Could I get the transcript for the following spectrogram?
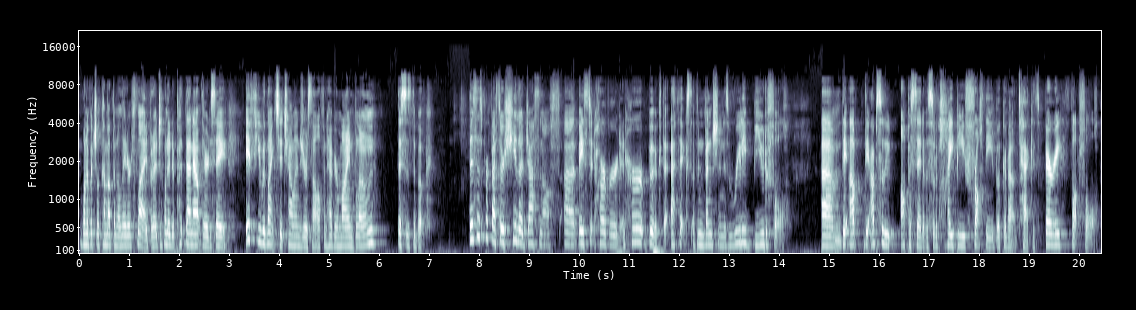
one of which will come up in a later slide. But I just wanted to put that out there to say if you would like to challenge yourself and have your mind blown, this is the book. This is Professor Sheila Jasanoff, uh, based at Harvard, and her book, The Ethics of Invention, is really beautiful. Um, the, the absolute opposite of a sort of hypey, frothy book about tech. It's very thoughtful.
